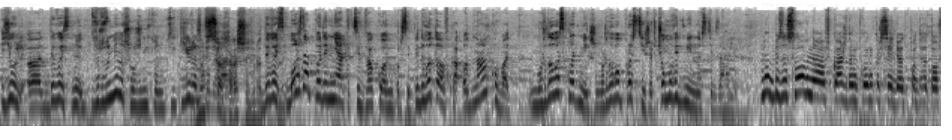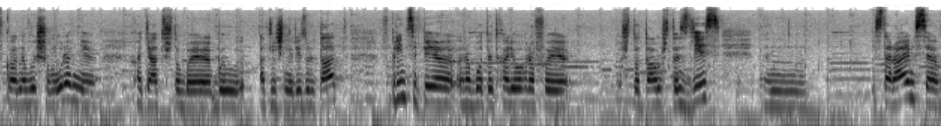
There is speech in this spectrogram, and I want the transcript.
Юль, е, дивись, ну зрозуміло, що вже ніхто, тільки Юля Ну, сказала. все, хорошо, Юля, Дивись, ти- можна порівняти ці два конкурси? Підготовка однакова, можливо, складніше, можливо, простіше. В чому відмінності взагалі? Ну, безусловно, в каждом конкурсе идет подготовка на высшем уровне. Хотят, чтобы был отличный результат. В принципе, работают хореографы что там, что здесь. М, Стараемся.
